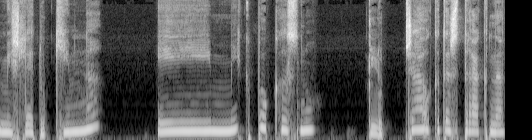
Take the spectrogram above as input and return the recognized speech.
Мишлето кимна и миг по-късно ключалката штракна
